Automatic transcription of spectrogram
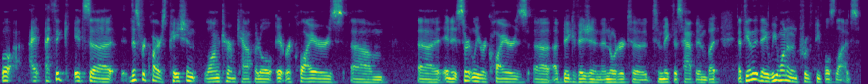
Well, I, I think it's uh, this requires patient, long-term capital. It requires, um, uh, and it certainly requires uh, a big vision in order to to make this happen. But at the end of the day, we want to improve people's lives.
